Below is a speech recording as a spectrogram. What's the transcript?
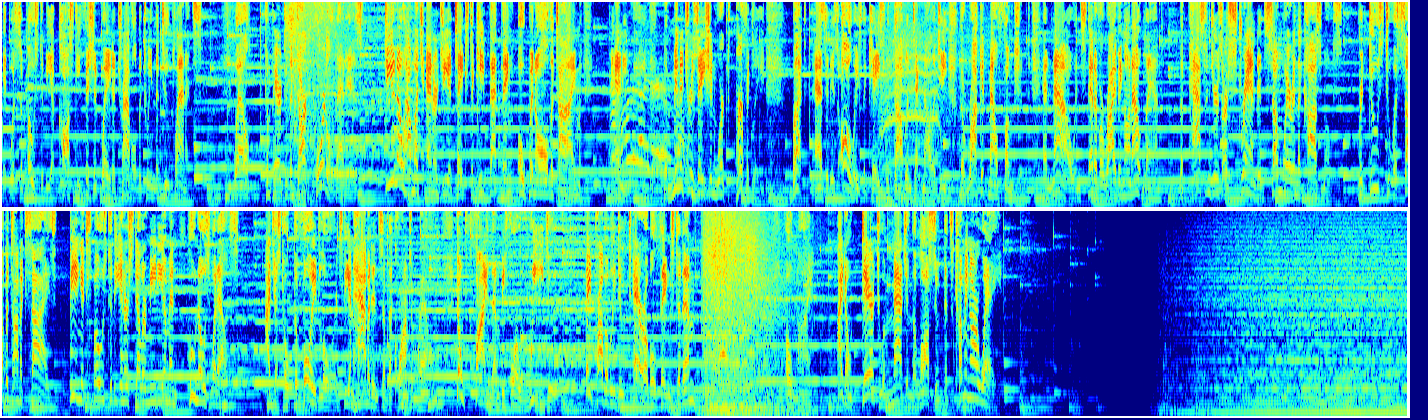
It was supposed to be a cost efficient way to travel between the two planets. Well, compared to the Dark Portal, that is. Do you know how much energy it takes to keep that thing open all the time? Anyway, the miniaturization worked perfectly. But, as it is always the case with Goblin technology, the rocket malfunctioned. And now, instead of arriving on Outland, the passengers are stranded somewhere in the cosmos, reduced to a subatomic size, being exposed to the interstellar medium, and who knows what else. I just hope the Void Lords, the inhabitants of the quantum realm, don't find them before we do. They'd probably do terrible things to them. Oh my. I don't dare to imagine the lawsuit that's coming our way.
